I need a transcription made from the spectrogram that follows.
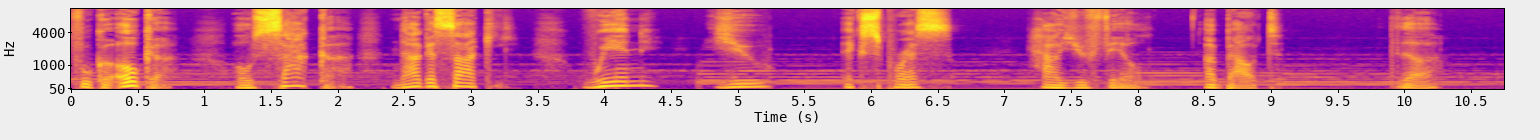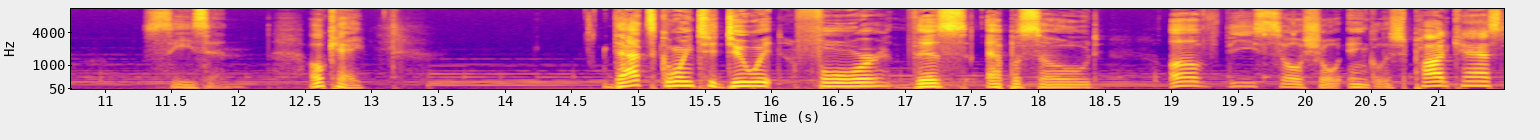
Fukuoka, Osaka, Nagasaki, when you express how you feel about the season. Okay, that's going to do it for this episode of the Social English Podcast.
